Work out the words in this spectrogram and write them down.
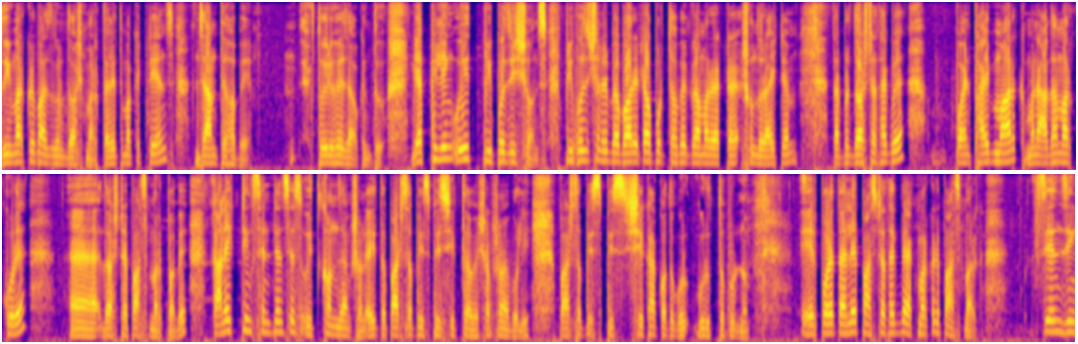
দুই মার্ক করে পাঁচ গুণ দশ মার্ক তাহলে তোমাকে টেন্স জানতে হবে। তৈরি হয়ে যাও কিন্তু। গ্যাপ ফিলিং উইথ প্রিপোজিশনস প্রিপোজিশনের ব্যবহার এটাও পড়তে হবে গ্রামারের একটা সুন্দর আইটেম তারপর দশটা থাকবে পয়েন্ট ফাইভ মার্ক মানে আধা মার্ক করে দশটায় পাঁচ মার্ক পাবে। কানেক্টিং সেন্টেন্সেস উইথ কনজাংশন এই তো পার্টস অফ স্পিচ শিখতে হবে, সবসময় বলি। পার্টস অফ স্পিচ শেখা কত গুরুত্বপূর্ণ। এরপরে তাহলে পাঁচটা থাকবে, এক মার্ক করে পাঁচ মার্ক চেঞ্জিং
